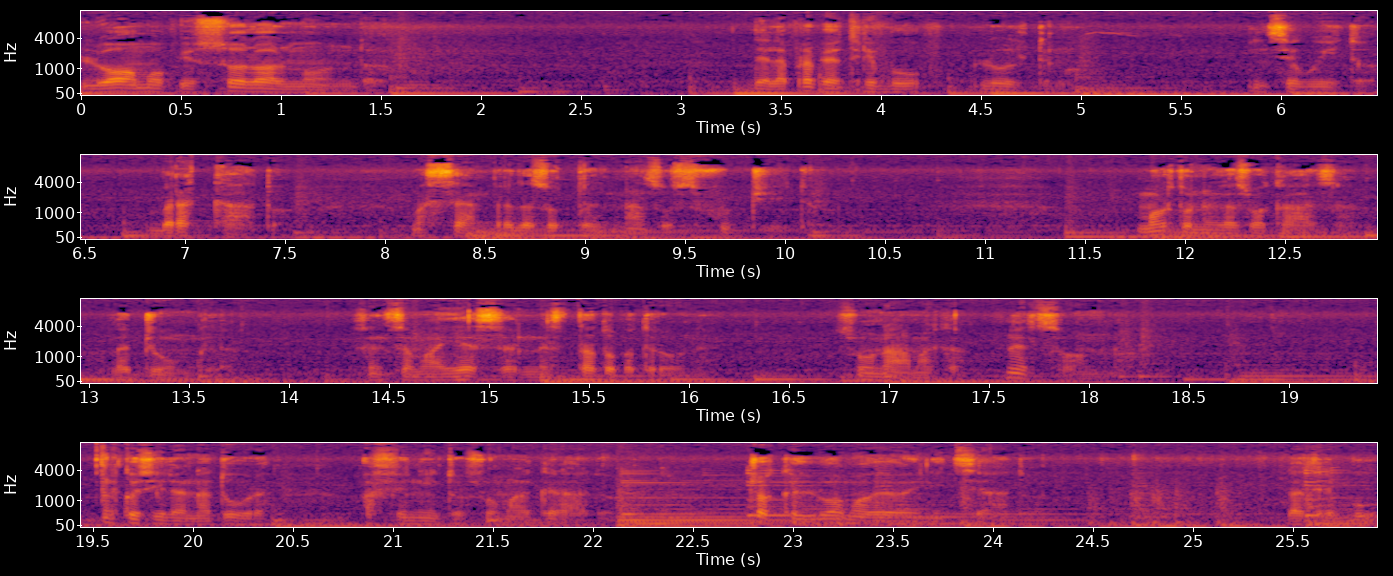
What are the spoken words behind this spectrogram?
l'uomo più solo al mondo. Della propria tribù l'ultimo, inseguito, braccato, ma sempre da sotto il naso sfuggito. Morto nella sua casa, la giungla, senza mai esserne stato padrone, su un'amaca nel sonno. E così la natura ha finito suo malgrado ciò che l'uomo aveva iniziato. La tribù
